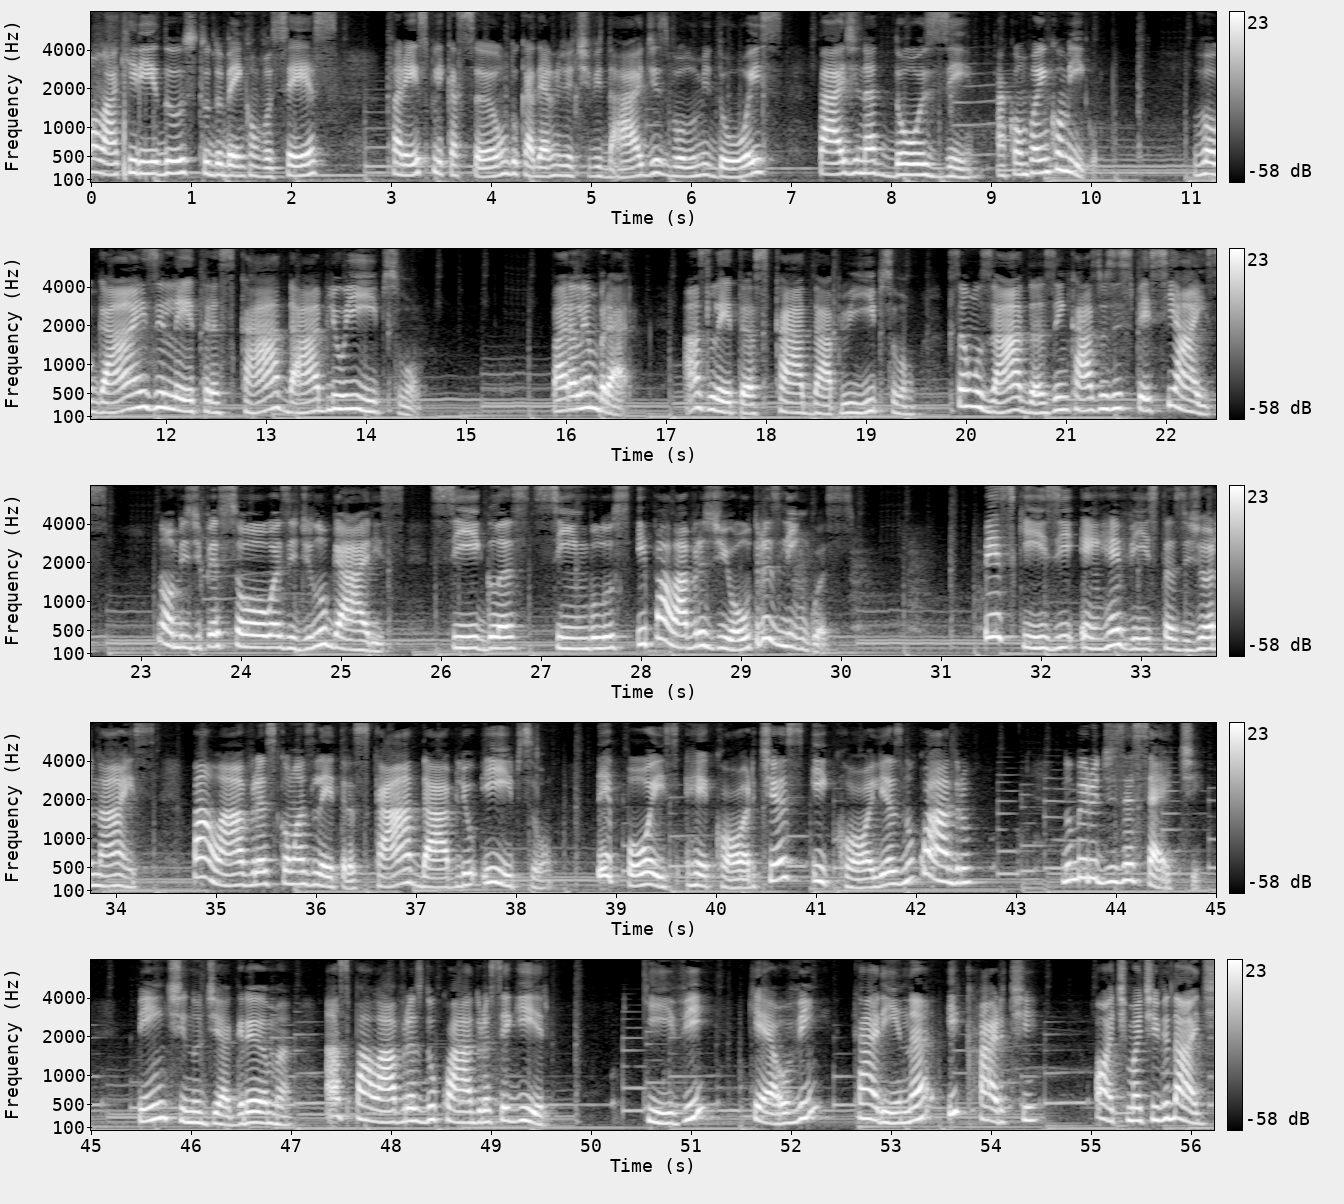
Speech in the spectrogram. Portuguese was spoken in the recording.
Olá, queridos, tudo bem com vocês? Farei explicação do caderno de atividades, volume 2, página 12. Acompanhe comigo. Vogais e letras K, W e Y. Para lembrar, as letras K, W e Y são usadas em casos especiais, nomes de pessoas e de lugares, siglas, símbolos e palavras de outras línguas. Pesquise em revistas e jornais palavras com as letras K, W e Y. Depois, recorte-as e colhe-as no quadro. Número 17. Pinte no diagrama as palavras do quadro a seguir: Kive, Kelvin, Karina e Kart. Ótima atividade!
